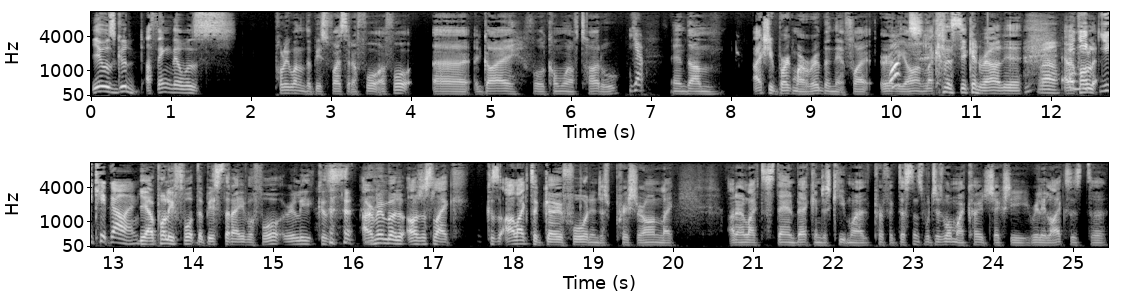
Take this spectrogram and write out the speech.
Yeah, it was good. I think that was probably one of the best fights that I fought. I fought uh, a guy for a Commonwealth title, Yep. and um, I actually broke my rib in that fight early What? on, like in the second round. Yeah, Wow. and, I probably you, you kept going. yeah, I probably fought the best that I ever fought, really, because I remember I was just like, because I like to go forward and just pressure on, like. I don't like to stand back and just keep my perfect distance, which is what my coach actually really likes, is to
